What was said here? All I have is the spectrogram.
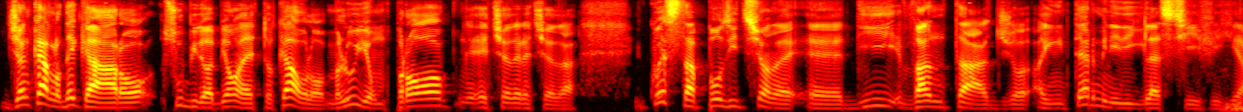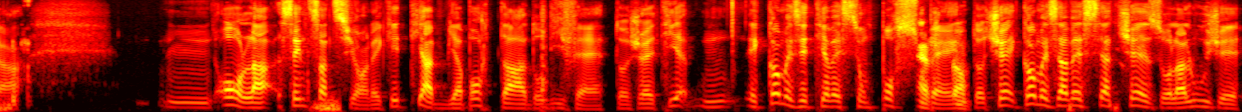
Giancarlo De Caro, subito abbiamo detto: "Cavolo, ma lui è un pro", eccetera, eccetera. Questa posizione, ehm, di vantaggio in termini di classifica, mhmm, ho la sensazione che ti abbia portato difetto, cioè ti è mhmm, è come se ti avesse un po' certo. spento, cioè come se avesse acceso la luce,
